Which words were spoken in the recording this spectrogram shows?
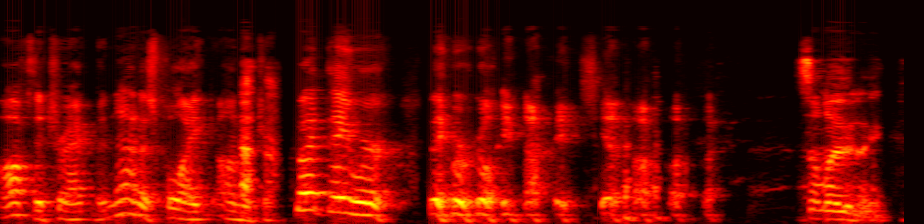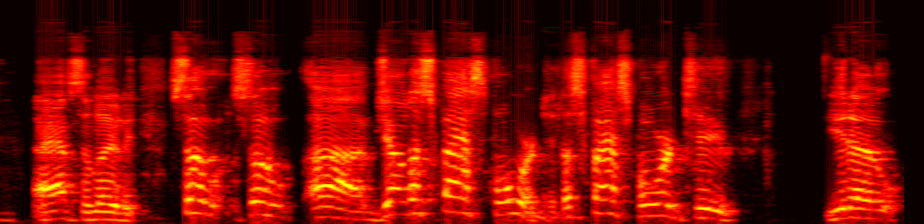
off the track, but not as polite on the track. But they were they were really nice, you know. Absolutely, absolutely. So, so uh, Joe, let's fast forward. Let's fast forward to, you know,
